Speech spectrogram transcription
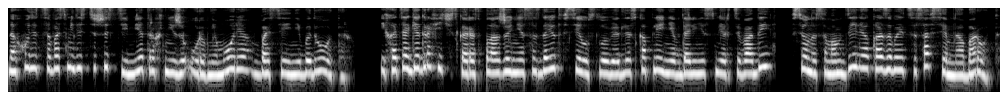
находится в 86 метрах ниже уровня моря в бассейне Бэдуотер. И хотя географическое расположение создает все условия для скопления в долине смерти воды, все на самом деле оказывается совсем наоборот.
